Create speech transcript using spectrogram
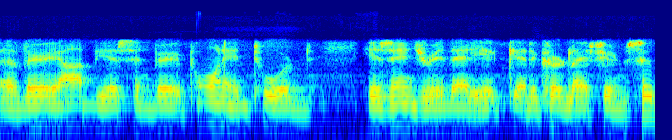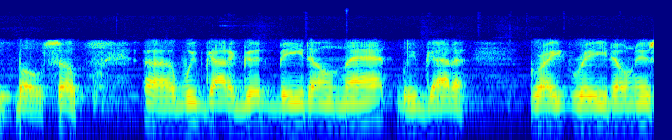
uh, very obvious and very pointed toward his injury that he had occurred last year in the Super Bowl. So uh, we've got a good beat on that. We've got a great read on his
